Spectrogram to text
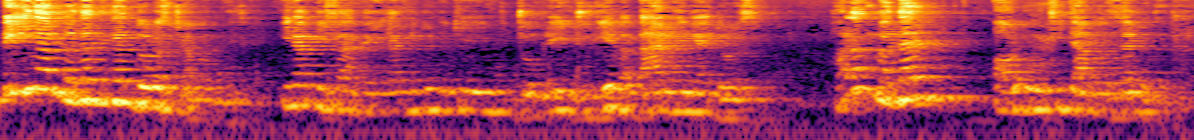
به اینم دادن دیدن درست جواب میده. اینم می‌فهمه اینم می‌دونه که این جمله اینجوریه و برمیگن درست. حالا اومدن آروتی دوازده رو دادن.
